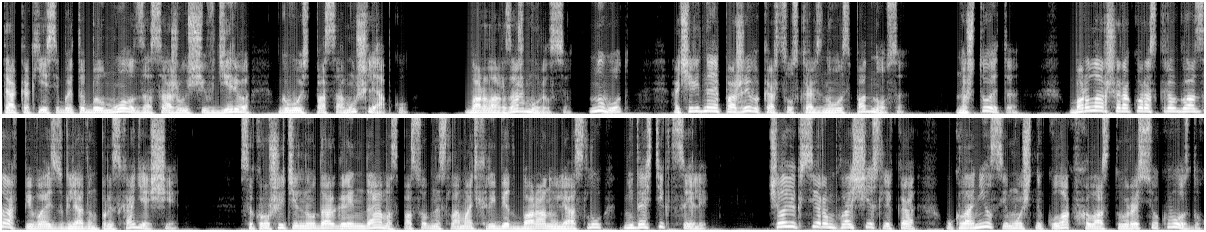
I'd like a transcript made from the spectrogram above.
Так как если бы это был молот, засаживающий в дерево гвоздь по самую шляпку. Барлар зажмурился. Ну вот. Очередная пожива, кажется, ускользнула из-под носа. Но что это? Барлар широко раскрыл глаза, впиваясь взглядом в происходящее. Сокрушительный удар Гриндама, способный сломать хребет барану или ослу, не достиг цели. Человек в сером плаще слегка уклонился, и мощный кулак в холостую рассек воздух.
